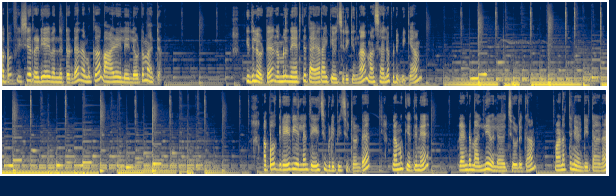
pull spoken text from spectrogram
അപ്പോൾ ഫിഷ് റെഡിയായി വന്നിട്ടുണ്ട്. നമുക്ക് വാഴയിലയിലോട്ട് മാറ്റാം. ഇതിലോട്ട് നമ്മൾ നേരത്തെ തയ്യാറാക്കി വെച്ചിരിക്കുന്ന മസാല പിടിപ്പിക്കാം. അപ്പോൾ ഗ്രേവി എല്ലാം തേച്ച് പിടിപ്പിച്ചിട്ടുണ്ട്. നമുക്കിതിന് രണ്ട് മല്ലി വില വെച്ച് കൊടുക്കാം. മണത്തിന് വേണ്ടിയിട്ടാണ്.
